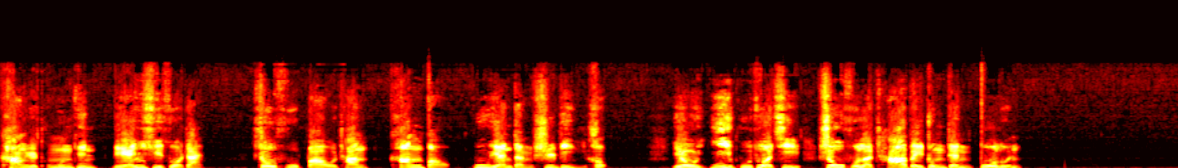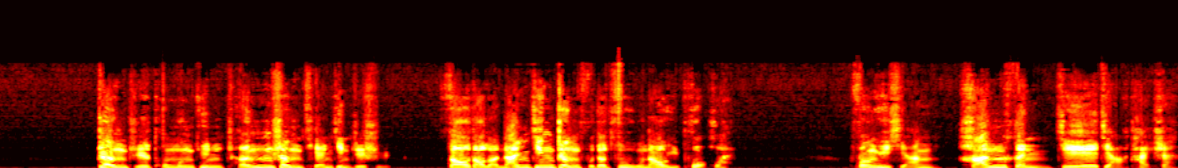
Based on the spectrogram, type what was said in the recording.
抗日同盟军连续作战。收复宝昌、康保、沽源等失地以后，又一鼓作气收复了察北重镇多伦。正值同盟军乘胜前进之时，遭到了南京政府的阻挠与破坏。冯玉祥含恨解甲泰山，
